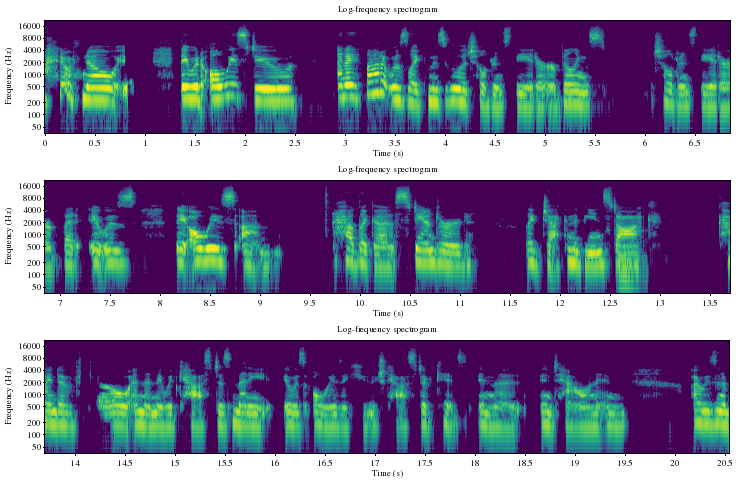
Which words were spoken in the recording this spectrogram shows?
I don't know. If, they would always do, and I thought it was like Missoula Children's Theater or Billings Children's Theater, but it was, they always um, had like a standard, like Jack and the Beanstalk kind of show. And then they would cast as many, it was always a huge cast of kids in the, in town. And I was in a,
